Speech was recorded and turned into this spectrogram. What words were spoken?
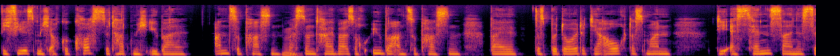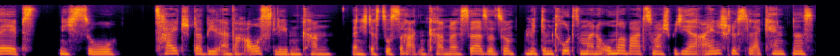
wie viel es mich auch gekostet hat, mich überall anzupassen, hm. weißt du, und teilweise auch überanzupassen, weil das bedeutet ja auch, dass man die Essenz seines Selbst nicht so zeitstabil einfach ausleben kann, wenn ich das so sagen kann, weißt du, also so mit dem Tod von meiner Oma war zum Beispiel die eine Schlüsselerkenntnis,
